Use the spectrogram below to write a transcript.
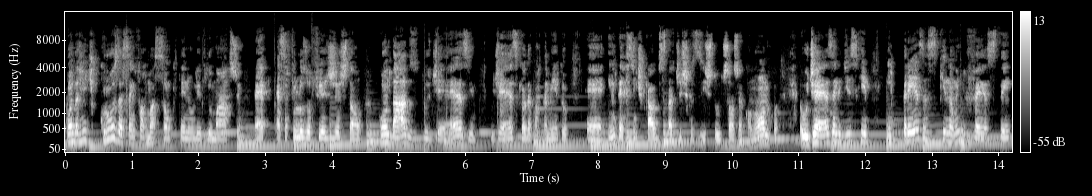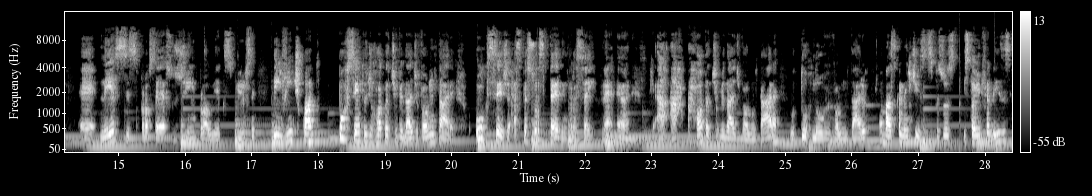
quando a gente cruza essa informação que tem no livro do Márcio, né, essa filosofia de gestão, com dados do DIESE, o DIESE que é o Departamento é, Intersindical de Estatísticas e Estudos Socioeconômicos, o DIESE ele diz que empresas que não investem é, nesses processos de employee experience têm 24 de rotatividade voluntária. Ou seja, as pessoas pedem para sair. Né? É, a, a, a, rotatividade voluntária, o turnover voluntário, é basicamente isso. As pessoas estão infelizes,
